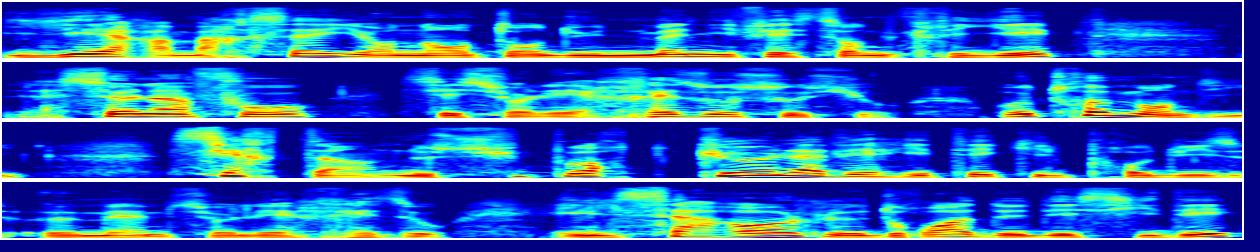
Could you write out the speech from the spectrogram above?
Hier à Marseille, on a entendu une manifestante crier la seule info, c'est sur les réseaux sociaux. Autrement dit, certains ne supportent que la vérité qu'ils produisent eux-mêmes sur les réseaux. Et ils s'arrogent le droit de décider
